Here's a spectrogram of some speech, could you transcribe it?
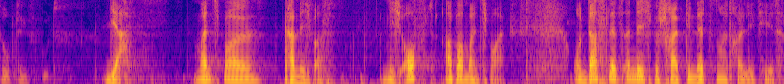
So klingt's gut. Ja, manchmal kann ich was. Nicht oft, aber manchmal. Und das letztendlich beschreibt die Netzneutralität.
